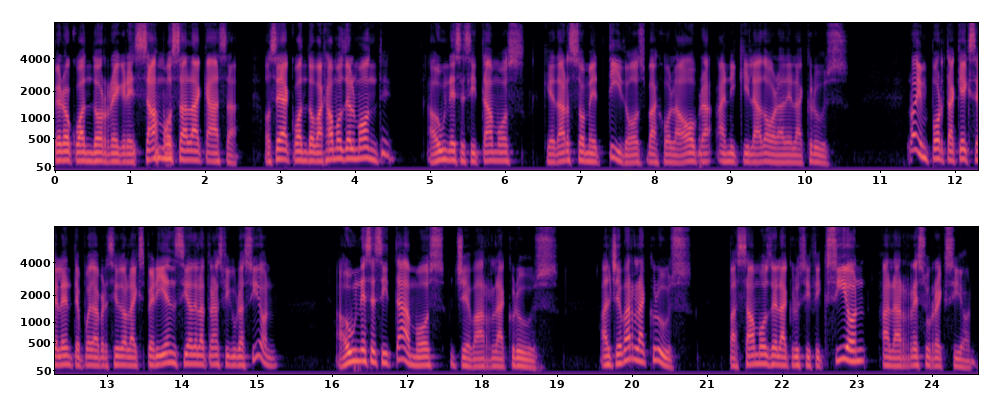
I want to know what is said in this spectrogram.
Pero cuando regresamos a la casa, o sea, cuando bajamos del monte, aún necesitamos quedar sometidos bajo la obra aniquiladora de la cruz. No importa qué excelente pueda haber sido la experiencia de la transfiguración, aún necesitamos llevar la cruz. Al llevar la cruz, pasamos de la crucifixión a la resurrección.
